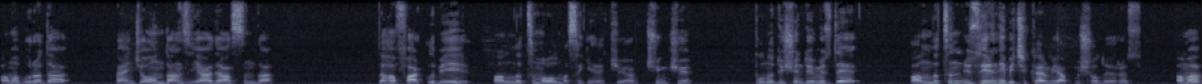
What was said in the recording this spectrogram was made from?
Ama burada bence ondan ziyade aslında daha farklı bir anlatımı olması gerekiyor. Çünkü bunu düşündüğümüzde anlatının üzerine bir çıkarım yapmış oluyoruz. Ama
